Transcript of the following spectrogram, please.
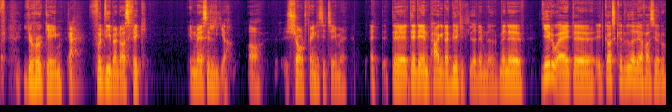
Eurogame, Ja. fordi man også fik en masse lir og short fantasy-tema. At det, det, det er en pakke, der virkelig glider dem ned. Men øh, Jedo er et, øh, et godt skridt videre derfra, siger du?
